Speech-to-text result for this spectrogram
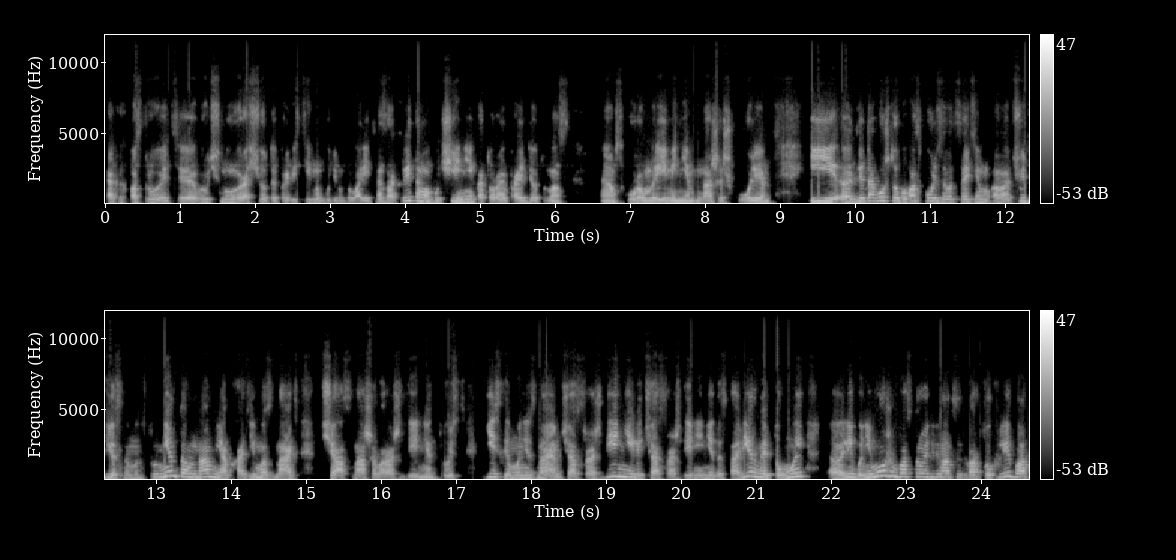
как их построить э, вручную, расчеты провести мы будем говорить на закрытом обучении, которое пройдет у нас в скором времени в нашей школе. И э, для того, чтобы воспользоваться этим э, чудесным инструментом, нам необходимо знать час нашего рождения. То есть, если мы не знаем час рождения или час рождения недостоверный, то мы э, либо не можем построить 12 дворцов, либо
